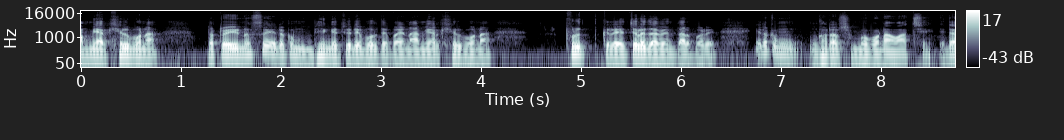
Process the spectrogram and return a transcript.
আমি আর খেলব না। ডক্টর ইউনুসও এরকম ভেঙে চুরে বলতে পারেন, আমি আর খেলব না। ফুরুত করে চলে যাবেন তারপরে। এরকম ঘটার সম্ভাবনাও আছে। এটা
